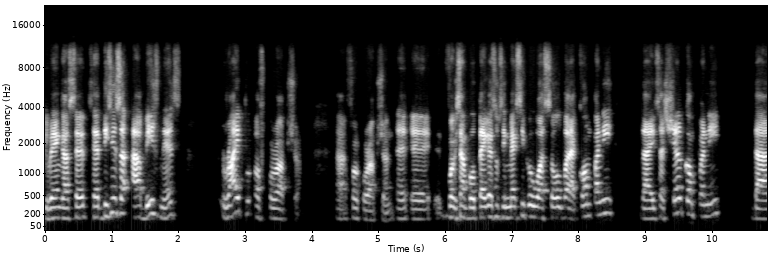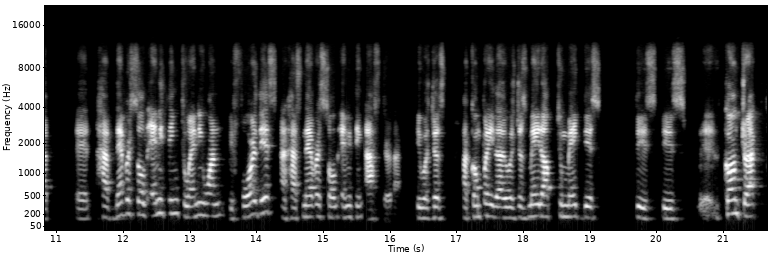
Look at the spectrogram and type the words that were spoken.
Gbenga said, said this is a, a business ripe of corruption. Uh, for corruption. Uh, uh, for example, Pegasus in Mexico was sold by a company that is a shell company that uh, have never sold anything to anyone before this and has never sold anything after that. It was just a company that was just made up to make this this this uh, contract,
